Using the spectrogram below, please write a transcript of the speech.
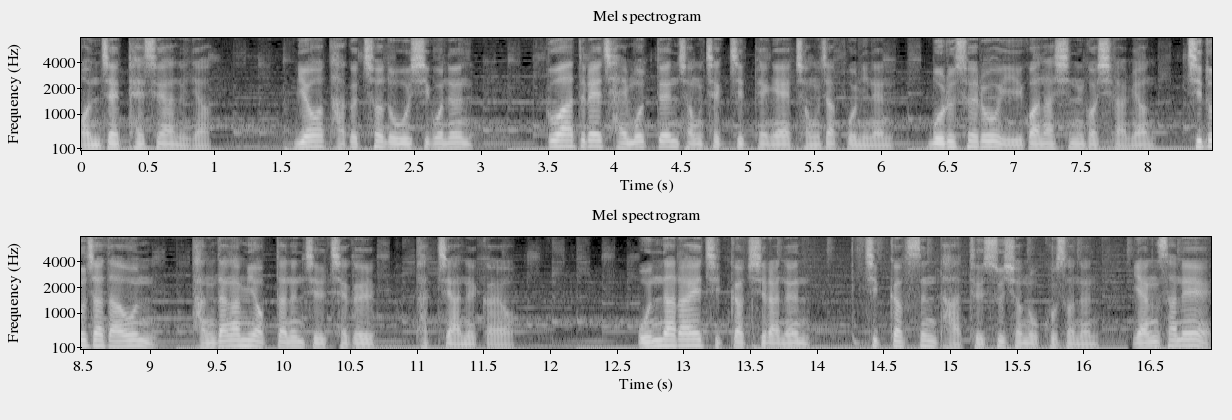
언제 폐쇄하느냐? 며 다그쳐 놓으시고는 부하들의 잘못된 정책 집행에 정작 본인은 모르쇠로 일관하시는 것이라면 지도자다운 당당함이 없다는 질책을 받지 않을까요? 온 나라의 집값이라는 집값은 다 들쑤셔 놓고서는 양산에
